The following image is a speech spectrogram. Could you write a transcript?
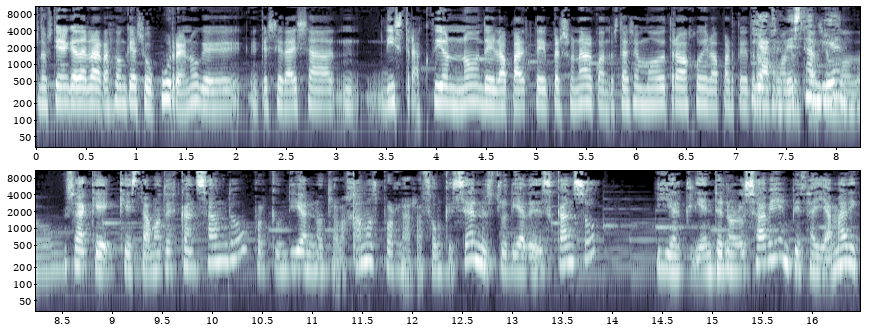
nos tiene que dar la razón que eso ocurre, ¿no? Que, que se da esa distracción, ¿no? De la parte personal cuando estás en modo de trabajo y de la parte de Y al trabajo revés estás también. modo... O sea, que, que estamos descansando porque un día no trabajamos por la razón que sea, nuestro día de descanso, y el cliente no lo sabe y empieza a llamar. Y,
